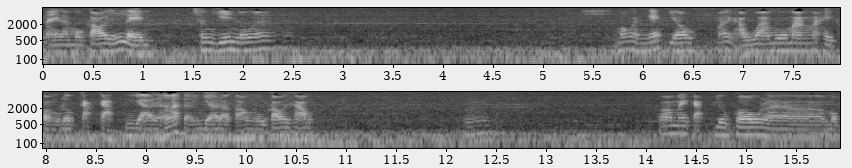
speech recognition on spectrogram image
Này là mồ côi lưỡi liềm sân viên luôn á. Món em ghép vô, mới đầu qua mua mâm thì còn được cặp cặp, giờ là hết rồi, giờ là toàn mồ côi không. Ừ có mấy cặp vô cô là một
